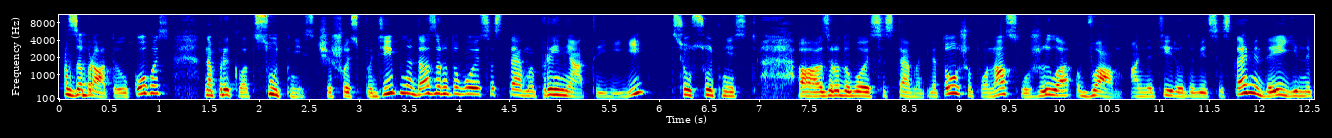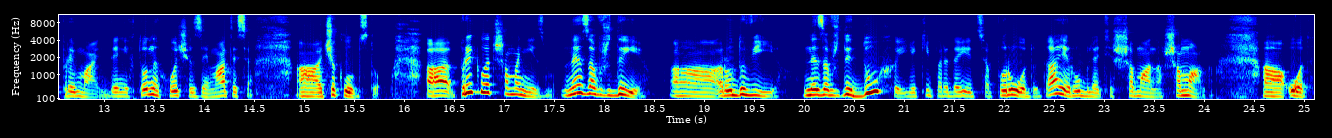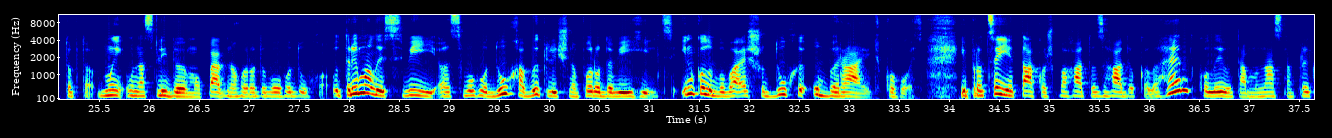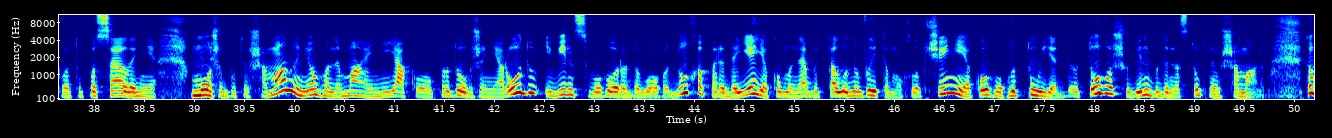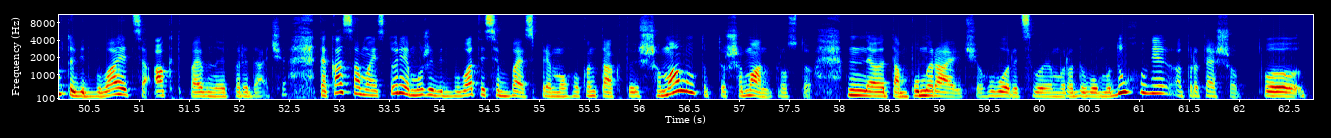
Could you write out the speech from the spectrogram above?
Забрати у когось, наприклад, сутність чи щось подібне да, з родової системи, прийняти її, цю сутність а, з родової системи, для того, щоб вона служила вам, а не тій родовій системі, де її не приймають, де ніхто не хоче займатися а, чаклунством. А, приклад шаманізму не завжди а, родові. Не завжди духи, які передаються по роду, да, і роблять із шамана шамана. А, от, Тобто ми унаслідуємо певного родового духа, отримали свій, е, свого духа виключно по родовій гільці. Інколи буває, що духи обирають когось. І про це є також багато згадок і легенд, коли там у нас, наприклад, у поселенні може бути шаман, у нього немає ніякого продовження роду, і він свого родового духа передає якому-небудь талановитому хлопчині, якого готує до того, що він буде наступним шаманом. Тобто відбувається акт певної передачі. Така сама історія може відбуватися без прямого контакту із шаманом, тобто шаман просто е, там помираючи, говорить своєму родовому духові про те, що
